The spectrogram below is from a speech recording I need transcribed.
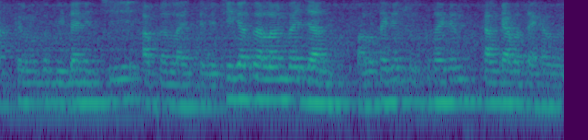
আজকের মতো বিদায় নিচ্ছি আপনার লাইফ থেকে। ঠিক আছে আল্লাহ ভাই, যান। ভালো থাকেন, সুস্থ থাকেন। কালকে আবার দেখা হবে।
